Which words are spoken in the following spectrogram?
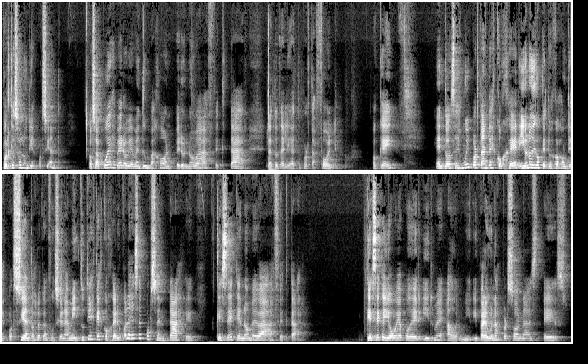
porque solo un 10%. O sea, puedes ver obviamente un bajón, pero no va a afectar la totalidad de tu portafolio. ¿Ok? Entonces es muy importante escoger, y yo no digo que tú escojas un 10%, es lo que me funciona a mí, tú tienes que escoger cuál es ese porcentaje que sé que no me va a afectar, que sé que yo voy a poder irme a dormir. Y para algunas personas es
